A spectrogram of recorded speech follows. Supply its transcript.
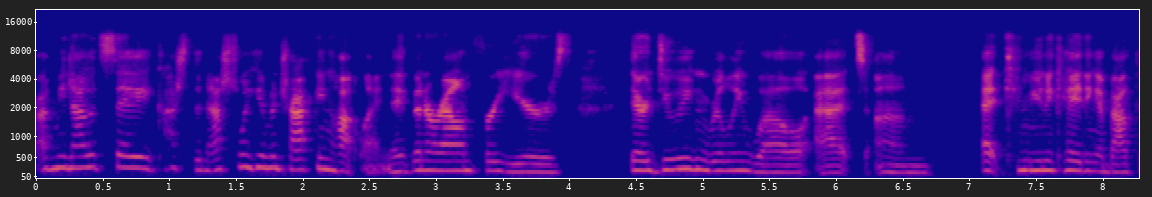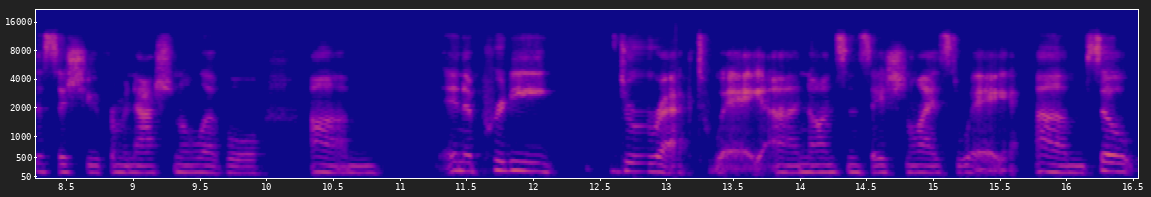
I mean, I would say, gosh, the National Human Trafficking Hotline, they've been around for years. They're doing really well at um, at communicating about this issue from a national level um, in a pretty direct way, non-sensationalized way. Um, so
